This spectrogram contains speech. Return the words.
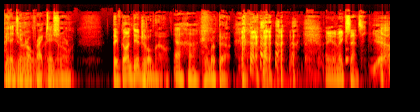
get I a general know, I practitioner. Know. They've gone digital now. Uh huh. How about that? I mean, it makes sense. yeah.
